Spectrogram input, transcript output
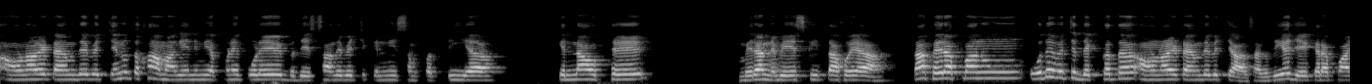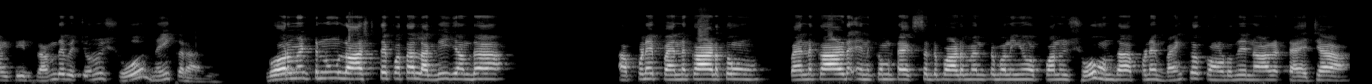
ਆਉਣ ਵਾਲੇ ਟਾਈਮ ਦੇ ਵਿੱਚ ਇਹਨੂੰ ਦਿਖਾਵਾਂਗੇ ਨਹੀਂ ਵੀ ਆਪਣੇ ਕੋਲੇ ਵਿਦੇਸ਼ਾਂ ਦੇ ਵਿੱਚ ਕਿੰਨੀ ਸੰਪਤੀ ਆ, ਕਿੰਨਾ ਉੱਥੇ ਮੇਰਾ ਨਿਵੇਸ਼ ਕੀਤਾ ਹੋਇਆ, ਤਾਂ ਫਿਰ ਆਪਾਂ ਨੂੰ ਉਹਦੇ ਵਿੱਚ ਦਿੱਕਤ ਆਉਣ ਵਾਲੇ ਟਾਈਮ ਦੇ ਵਿੱਚ ਆ ਸਕਦੀ ਹੈ ਜੇਕਰ ਆਪਾਂ ਆਈਟੀ ਰਿਟਰਨ ਦੇ ਵਿੱਚ ਉਹਨੂੰ ਸ਼ੋਅ ਨਹੀਂ ਕਰਾਂਗੇ। ਗਵਰਨਮੈਂਟ ਨੂੰ ਲਾਸਟ ਤੇ ਪਤਾ ਲੱਗ ਹੀ ਜਾਂਦਾ, ਆਪਣੇ ਪੈਨ ਕਾਰਡ ਤੋਂ PAN card, income tax department ਵੱਲੋਂ ਆਪਾਂ ਨੂੰ ਸ਼ੋਅ ਹੁੰਦਾ, ਆਪਣੇ ਬੈਂਕ ਅਕਾਊਂਟ ਦੇ ਨਾਲ ਅਟੈਚ ਆ।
